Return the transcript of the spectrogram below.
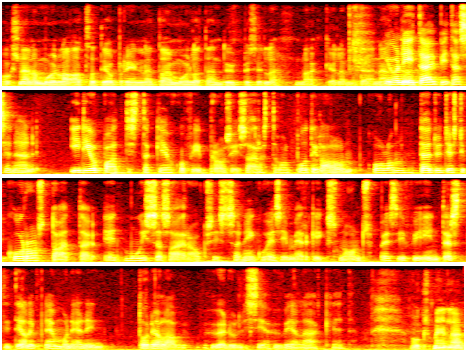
Onko näillä muilla atsatiopriinilla tai muilla tämän tyyppisillä lääkkeillä mitään näyttöä? Joo, niitä ei pitäisi enää idiopaattista keuhkofibroosia sairastavalla potilaalla olla, mutta täytyy tietysti korostaa, että, että muissa sairauksissa, niin kuin esimerkiksi non-specific interstitial pneumonia, niin todella hyödyllisiä hyviä lääkkeitä. Onko meillä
